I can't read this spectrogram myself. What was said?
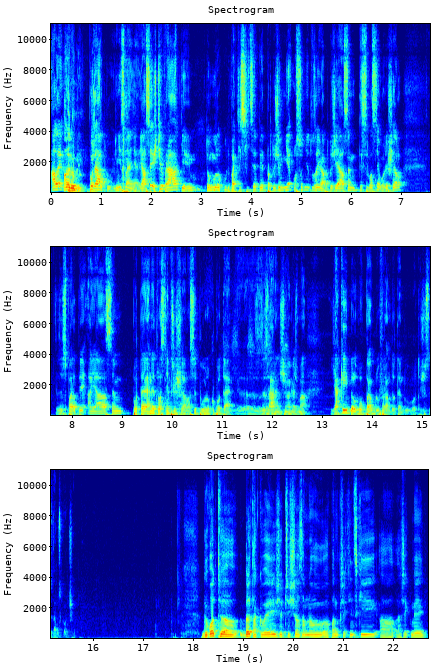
Ale, ale dobrý. V pořádku, nicméně. Já se ještě vrátím k tomu roku 2005, protože mě osobně to zajímá, protože já jsem, ty jsi vlastně odešel, ze Sparty a já jsem poté hned vlastně přišel, asi půl roku poté, ze zahraničního angažma. Jaký byl opravdu, Franto, ten důvod, že se tam skončil? Důvod eh, byl takový, že přišel za mnou eh, pan Křetinský a řekl mi,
